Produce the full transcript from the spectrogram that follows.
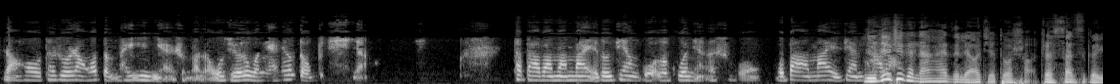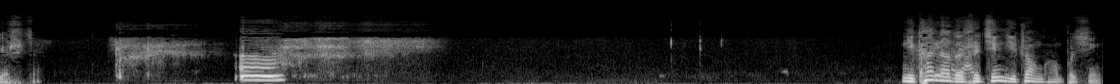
然后她说让我等她一年什么的，我觉得我年龄等不起。他爸爸妈妈也都见过了，过年的时候，我爸爸妈妈也见他。你对这个男孩子了解多少？这三四个月时间？嗯，你看到的是经济状况不行，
